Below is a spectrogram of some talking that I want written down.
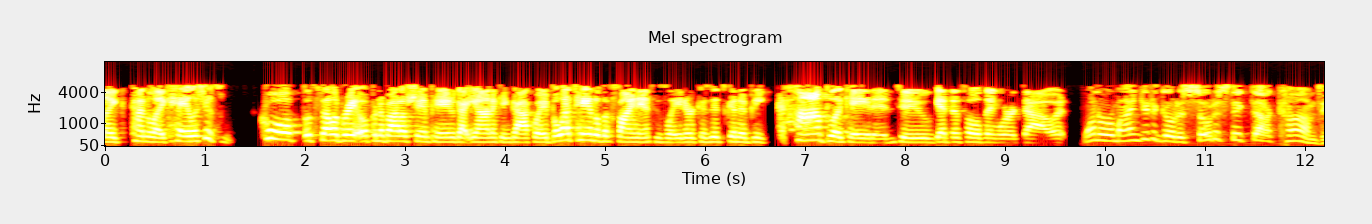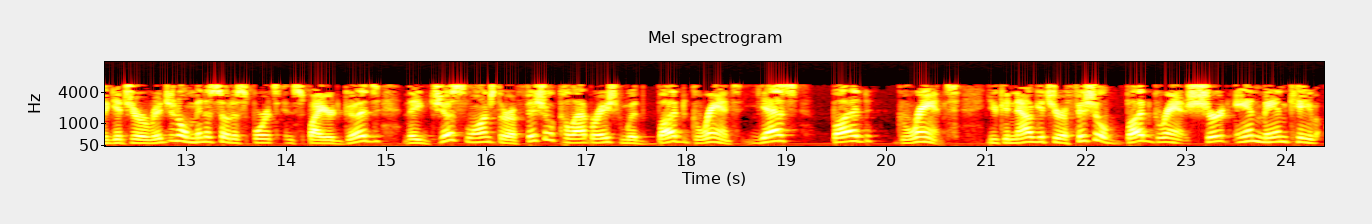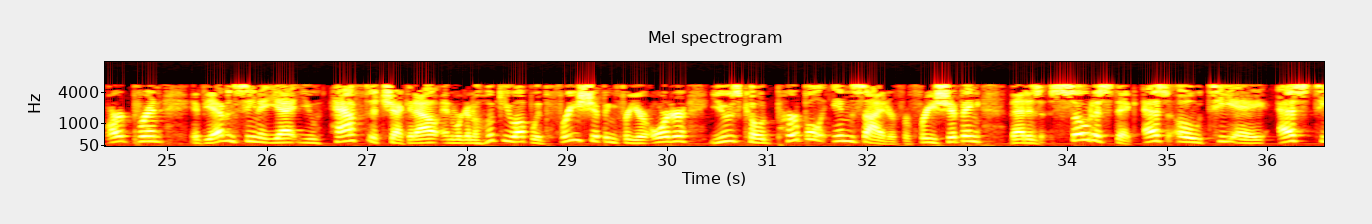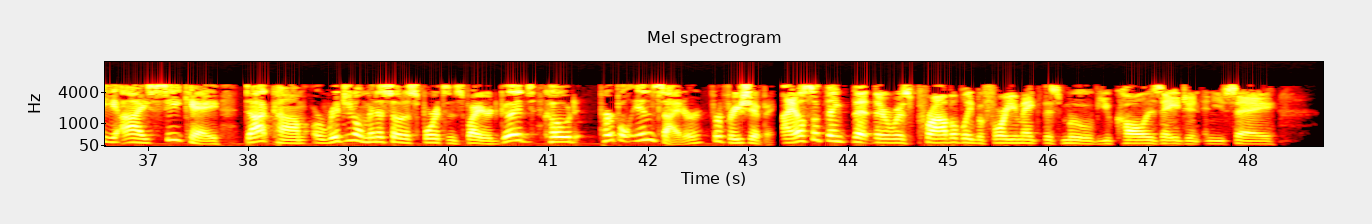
like kind of like, hey, let's just cool. Let's celebrate. Open a bottle of champagne. We got Yannick Ngakoue, but let's handle the finances later because it's going to be complicated to get this whole thing worked out. Want to remind you to go to sotastick.com to get your original Minnesota sports inspired goods. They just launched their official collaboration with Bud Grant. Yes, Bud Grant. You can now get your official Bud Grant shirt and Man Cave art print. If you haven't seen it yet, you have to check it out, and we're going to hook you up with free shipping for your order. Use code Purple Insider for free shipping. That is SotaStick, S O T A S T I C K dot com. Original Minnesota sports inspired goods. Code Purple Insider for free shipping. I also think that there was probably before you make this move, you call his agent and you say,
